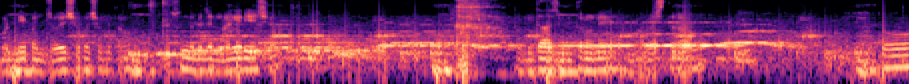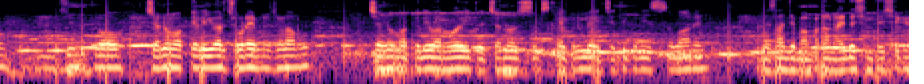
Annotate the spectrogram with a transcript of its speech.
મંડી પણ જોઈ શકો છો મિત્રો. સુંદર મજા લાગી રહી છે. તો બધા જ મિત્રોને વસ્ત્રામ તો જે મિત્રો ચેનલમાં પહેલી વાર જોડે એમને જણાવું. ચેનલમાં પહેલી વાર હોય તો ચેનલ સબસ્ક્રાઈબ કરી લે, જેથી કરી સવારે અને સાંજે બાપાના લાય દર્શન થઈ શકે.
